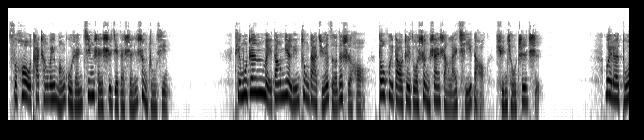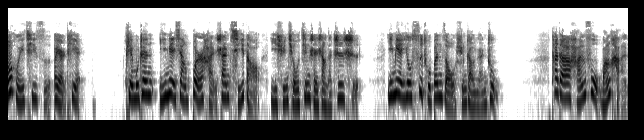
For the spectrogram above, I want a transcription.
此后，它成为蒙古人精神世界的神圣中心。铁木真每当面临重大抉择的时候，都会到这座圣山上来祈祷，寻求支持。为了夺回妻子贝尔帖，铁木真一面向布尔罕山祈祷，以寻求精神上的支持，一面又四处奔走寻找援助。他的韩父王罕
